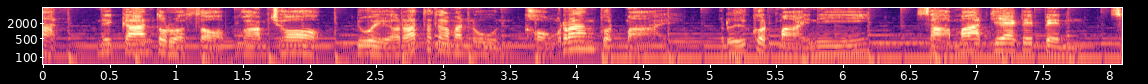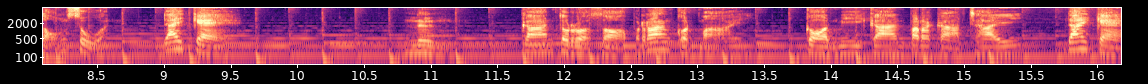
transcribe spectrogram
าจในการตรวจสอบความชอบด้วยรัฐธรรมนูญของร่างกฎหมาย หรือกฎหมายนี้สามารถแยกได้เป็นสองส่วนได้แก่ 1. การตรวจสอบร่างกฎหมาย ก่อนมีการประกาศใช้ได้แก่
